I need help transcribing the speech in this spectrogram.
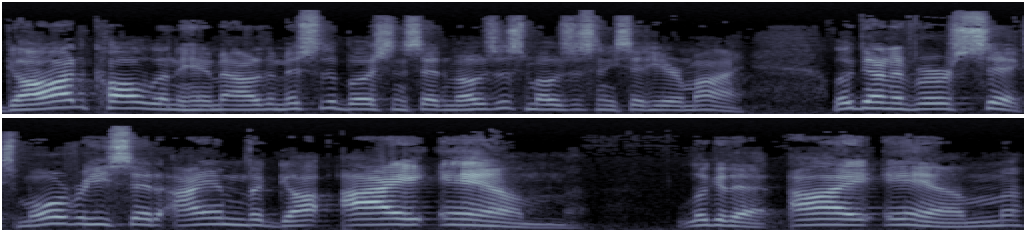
God called unto him out of the midst of the bush and said, Moses, Moses, and he said, Here am I. Look down at verse 6. Moreover, he said, I am the God, I am. Look at that. I am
